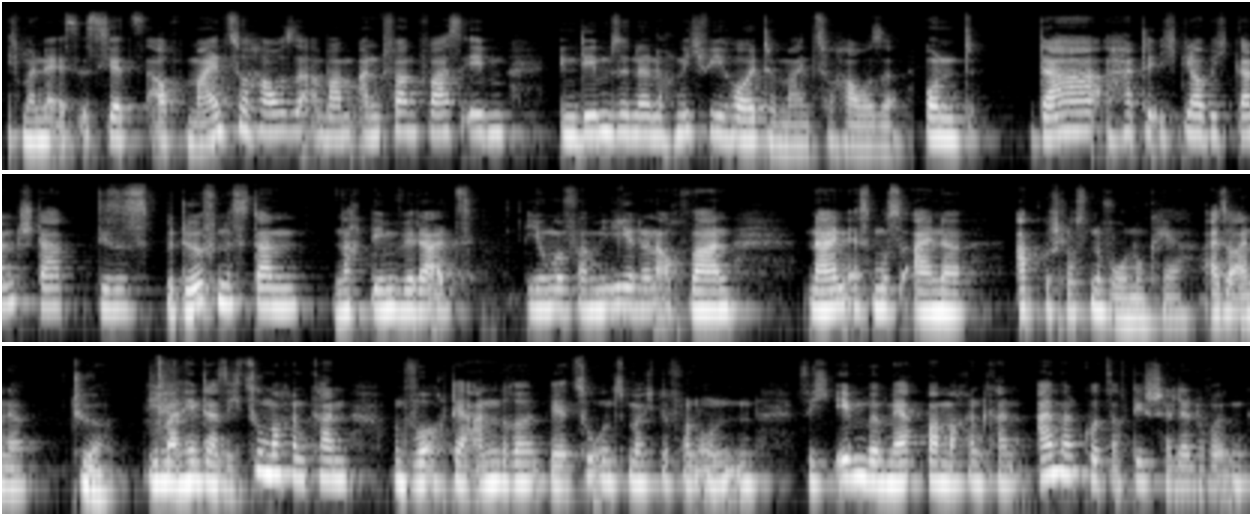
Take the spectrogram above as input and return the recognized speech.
ich meine, es ist jetzt auch mein Zuhause, aber am Anfang war es eben in dem Sinne noch nicht wie heute mein Zuhause. Und da hatte ich, glaube ich, ganz stark dieses Bedürfnis dann, nachdem wir da als junge Familie dann auch waren, nein, es muss eine abgeschlossene Wohnung her, also eine Tür, die man hinter sich zumachen kann und wo auch der andere, der zu uns möchte von unten, sich eben bemerkbar machen kann, einmal kurz auf die Schelle drücken.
